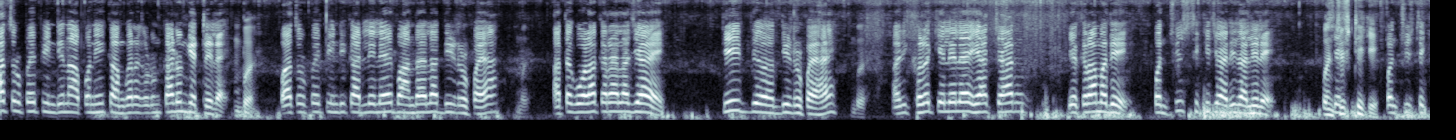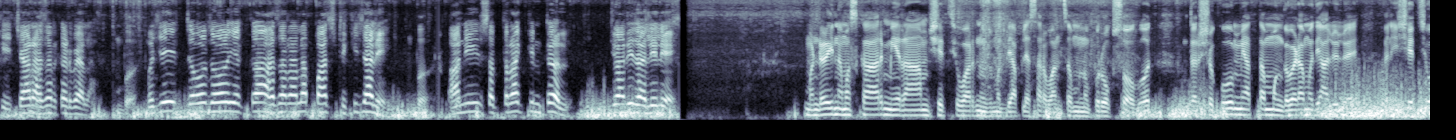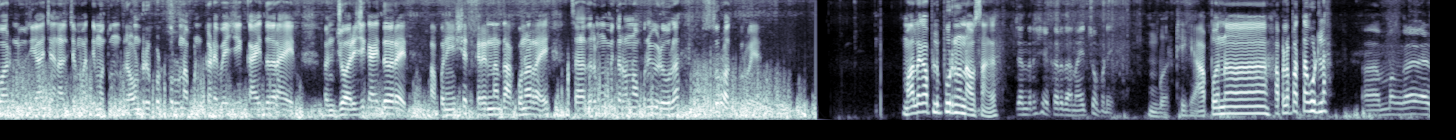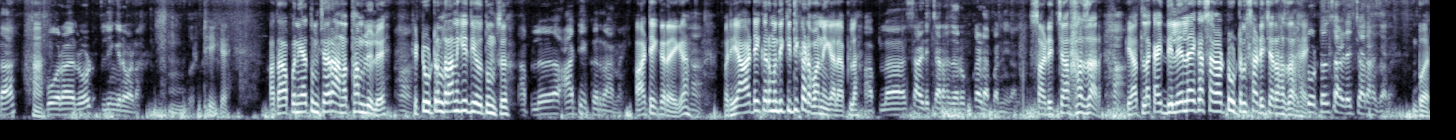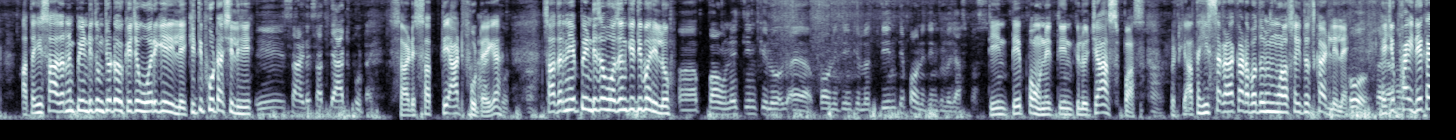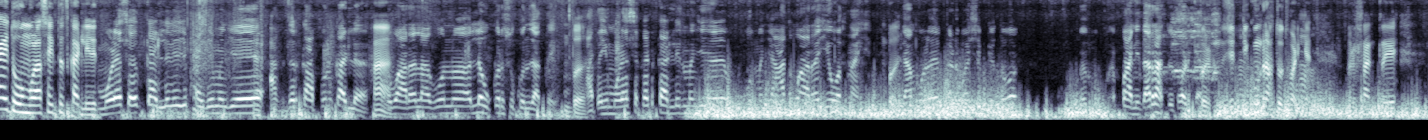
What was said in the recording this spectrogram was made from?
पाच रुपये पिंडीनं आपण ही कामगाराकडून काढून घेतलेलं आहे. बर. पाच रुपये पिंडी काढलेली आहे बांधायला दीड रुपया. बर. आता गोळा करायला जे आहे ती द- दीड रुपये आहे. बर. आणि खळं केलेलं आहे ह्या चार एकरामध्ये पंचवीस टक्के ज्वारी झालेली आहे. पंचवीस ठीक? आहे पंचवीस टक्के चार हजार कडव्याला. बर. म्हणजे जवळजवळ एका हजाराला पाच टक्के झाले. बर. आणि सतरा क्विंटल ज्वारी झालेली आहे. मंडळी नमस्कार. मी राम शेतशिवार न्यूजमध्ये आपल्या सर्वांचं मनपूर्वक स्वागत. दर्शको मी आत्ता मंगळवेढामध्ये आलेलो आहे आणि शेतशिवार न्यूज या चॅनलच्या माध्यमातून ग्राउंड रिपोर्ट करून आपण कडब्याचे काय दर आहेत आणि ज्वारीचे काय दर आहेत आपण हे शेतकऱ्यांना दाखवणार आहे. चला तर मग मित्रांनो आपण व्हिडिओला सुरुवात करूया. मालक आपलं पूर्ण नाव सांगा. चंद्रशेखर धनाई चोपडे. बरं ठीक आहे. आपण आपला पत्ता कुठला? हां. बोराळ रोड लिंगेरवाडा. बरं ठीक आहे. आता आपण या तुमच्या रानात थांबलेलो आहे. हां. हे टोटल रान किती आहे हो तुमचं? आपलं आठ एकर रान आहे. आठ एकर आहे का? हां. बरं हे आठ एकरमध्ये किती कडबा निघाला आपला? आपला साडेचार हजार रुपये कडापा निघाला. साडेचार हजार? हां. यातला काय दिलेला आहे का सगळा? टोटल साडेचार हजार आहे. टोटल साडेचार हजार आहे. बरं आता ही साधारण पेंडी तुमच्या डोक्याच्या वर गेलेली आहे. किती फूट असेल ही? हे साडेसात ते आठ फूट आहे. साडेसात ते आठ फूट आहे का? फूट, हां. साधारण या पेंडीचं वजन किती भरील? अ, पावणे तीन किलो अ, पावणे तीन किलो तीन ते पावणे तीन किलोच्या आसपास. तीन ते पावणे तीन किलोच्या आसपास. हां. आता ही सगळा कडबा तुम्ही मुळासहितच काढलेला आहे. हो ह्याचे फायदे काय आहेत हो मुळासहितच काढलेले? आहेत? मुळ्यासह काढलेले जे फायदे म्हणजे आग जर कापून काढलं हां. तर वारा लागून अ, लवकर सुकून जाते बरं. आता ही मुळ्या सकट काढली म्हणजे म्हणजे आत वारा येवत नाही. बरं. त्यामुळे कडबा शक्यतो अ, पाणीदार राहतो थोडक्यात. बरं म्हणजे टिकून राहतो थोडक्यात. बरं सांगतोय.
